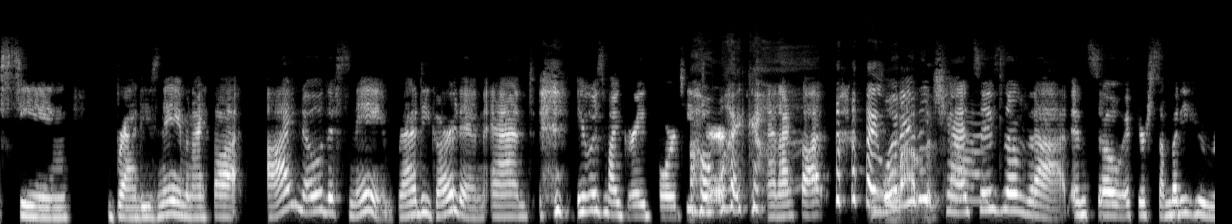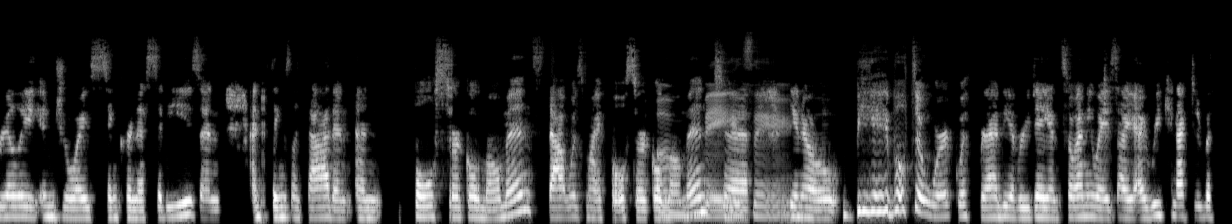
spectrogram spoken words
seeing Brandi's name and I thought, I know this name, Brandi Garden, and it was my grade four oh teacher. Oh my god! And I thought, I what are the chances that. of that? And so, if you're somebody who really enjoys synchronicities and and things like that, and and full circle moments, that was my full circle Amazing. moment to you know be able to work with Brandi every day. And so, anyways, I, I reconnected with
